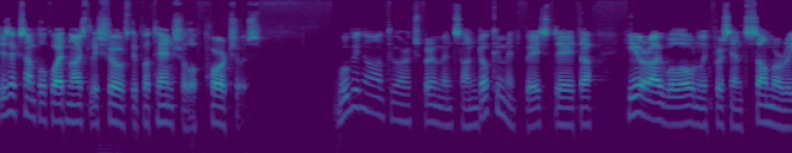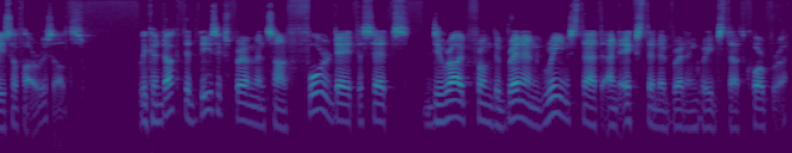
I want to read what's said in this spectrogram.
This example quite nicely shows the potential of choice. Moving on to our experiments on document-based data, here I will only present summaries of our results. We conducted these experiments on four datasets derived from the Brennan-Greenstadt and extended Brennan-Greenstadt corpora.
